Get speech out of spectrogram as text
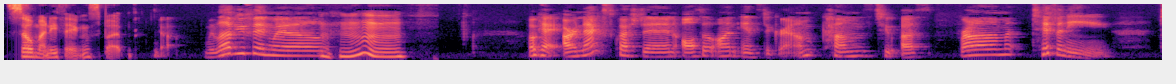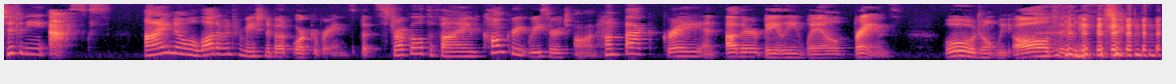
so many things, but. yeah. We love you, fin whale. Hmm. Okay, our next question, also on Instagram, comes to us from Tiffany. Tiffany asks I know a lot of information about orca brains, but struggle to find concrete research on humpback, gray, and other baleen whale brains. Oh, don't we all, Tiffany?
